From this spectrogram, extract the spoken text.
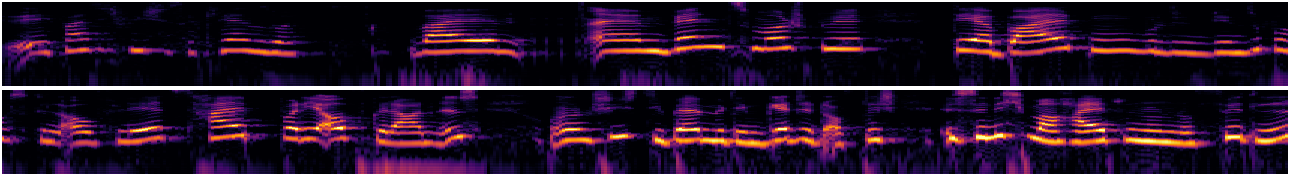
ich weiß nicht, wie ich das erklären soll. Weil, ähm, wenn zum Beispiel der Balken, wo du den Superskill auflädst, halb bei dir aufgeladen ist und dann schießt die Bell mit dem Gadget auf dich, ist sie nicht mal halb, sondern nur Viertel.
